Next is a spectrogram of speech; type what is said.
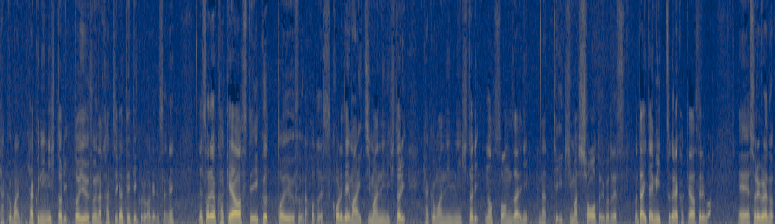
100万人100人に1人という風な価値が出てくるわけですよね。でそれを掛け合わせていくという風なことです。これでまあ1万人に1人100万人に1人の存在になっていきましょうということです、まあ、大体3つぐらい掛け合わせれば、えー、それぐらいの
